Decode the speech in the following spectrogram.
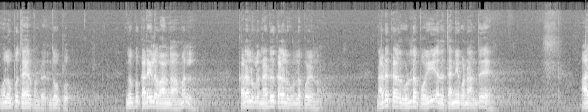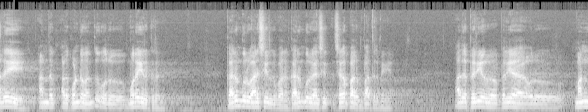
முதல்ல உப்பு தயார் பண்ணுறது இந்த உப்பு. இந்த உப்பு கடையில் வாங்காமல் கடலுக்குள்ளே நடுக்கடலுக்குள்ளே போயிடணும். நடுக்கடலுக்கு உள்ளே போய் அந்த தண்ணியை கொண்டாந்து அதை அந்த அதை கொண்டு வந்து ஒரு முறை இருக்கிறது. கருங்குரு அரிசி இருக்குது பாருங்கள் கருங்குரு அரிசி சிகப்பாக இருக்கும் பார்த்துருப்பீங்க. அது பெரிய ஒரு பெரிய ஒரு மண்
